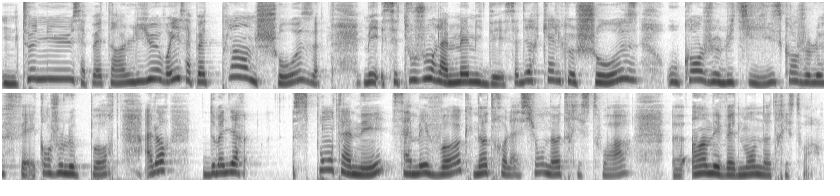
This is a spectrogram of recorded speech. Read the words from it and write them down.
une tenue, ça peut être un lieu, vous voyez, ça peut être plein de choses, mais c'est toujours la même idée, c'est-à-dire quelque chose où quand je l'utilise, quand je le fais, quand je le porte, alors de manière spontanée, ça m'évoque notre relation, notre histoire, euh, un événement de notre histoire.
